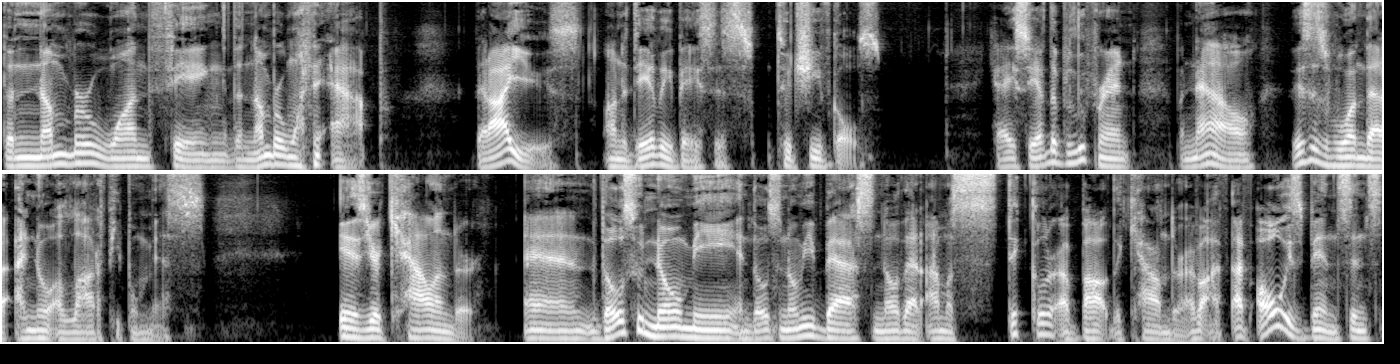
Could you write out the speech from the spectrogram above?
the number one thing, the number one app that I use on a daily basis to achieve goals. Okay, so you have the blueprint, but now this is one that I know a lot of people miss is your calendar. And those who know me and those who know me best know that I'm a stickler about the calendar. I've, I've always been since,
